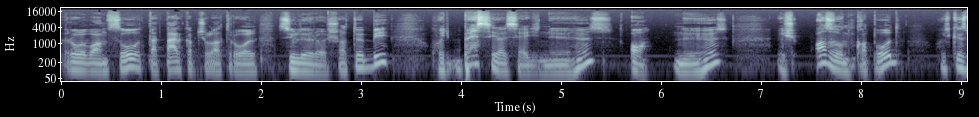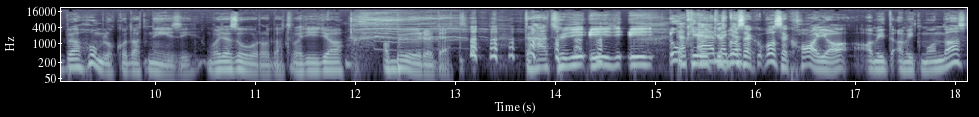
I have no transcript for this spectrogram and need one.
ról van szó, tehát párkapcsolatról, szülőről, stb., hogy beszélsz egy nőhöz, a nőhöz, és azon kapod, hogy közben a homlokodat nézi, vagy az órodat, vagy így a, a bőrödet. Tehát, hogy így, így, így oké, okay, elmegy... valószínűleg, valószínűleg hallja, amit, amit mondasz,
